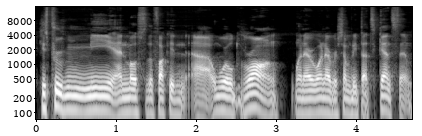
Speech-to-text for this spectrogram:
he's proven me and most of the fucking uh, world wrong whenever whenever somebody bets against him.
